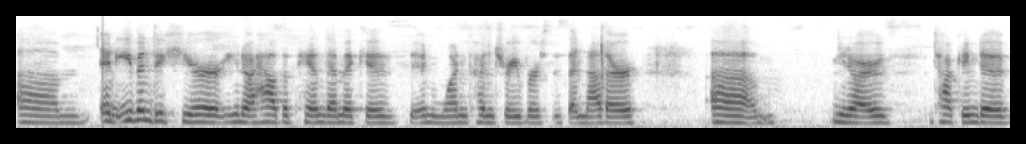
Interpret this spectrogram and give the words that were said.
um, and even to hear, you know, how the pandemic is in one country versus another. Um, you know, I was talking to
